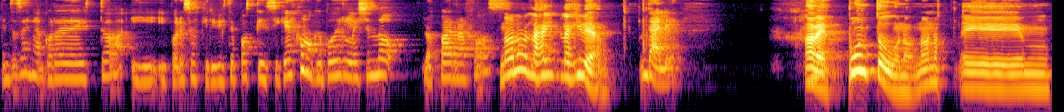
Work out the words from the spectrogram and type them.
Entonces me acordé de esto y, por eso escribí este post, que si querés como que puedo ir leyendo los párrafos. No, no, las, las ideas. Dale. A ver, punto uno. No nos, em,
